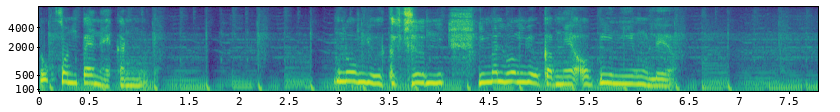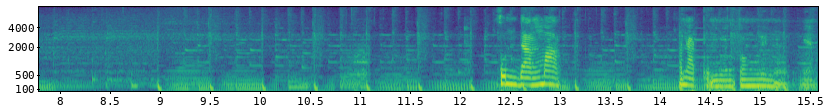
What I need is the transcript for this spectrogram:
ทุกคนไปไหนกันหมด รวมอยู่กับเซิร์ฟนี้นี่มารวมอยู่กับในออฟฟี่นี้หมดเลยอะคนดังมาก ขนาดผมยังต้องเล่นเนี่ย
